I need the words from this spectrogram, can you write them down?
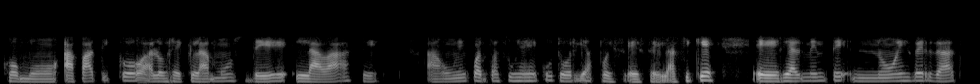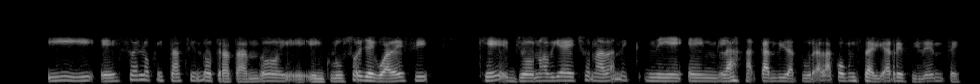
como apático a los reclamos de la base, aún en cuanto a sus ejecutorias, pues es él. Así que eh, realmente no es verdad y eso es lo que está haciendo, tratando, e incluso llegó a decir que yo no había hecho nada ni, ni en la candidatura a la comisaría residente.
